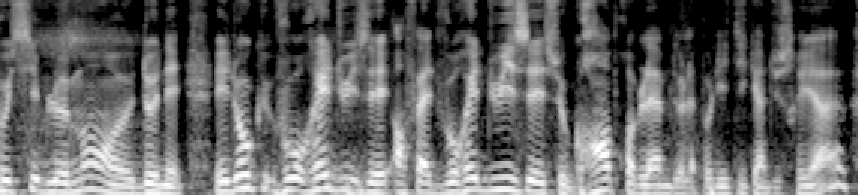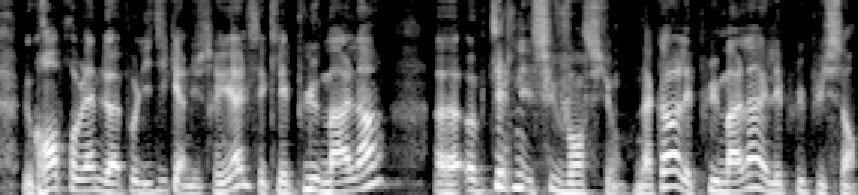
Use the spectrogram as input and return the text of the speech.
possiblement euh, donné. Et donc, vous réduisez, en fait, vous réduisez ce grand problème de la politique industrielle. Le grand problème de la politique industrielle, c'est que les plus malins euh, obtiennent les subventions, d'accord? Les plus malins et les plus puissants.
